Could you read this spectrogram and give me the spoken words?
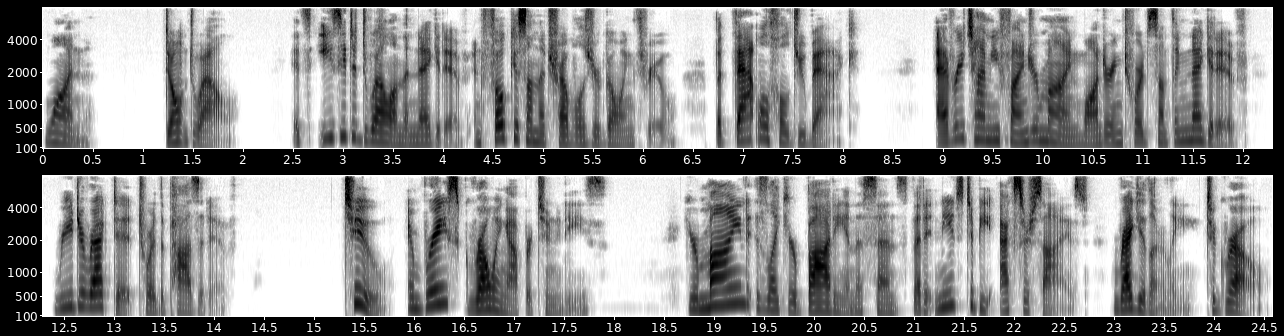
1. Don't dwell. It's easy to dwell on the negative and focus on the troubles you're going through, but that will hold you back. Every time you find your mind wandering towards something negative, redirect it toward the positive. 2. Embrace growing opportunities. Your mind is like your body in the sense that it needs to be exercised regularly to grow.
